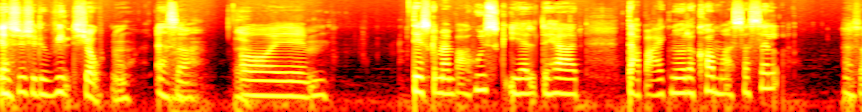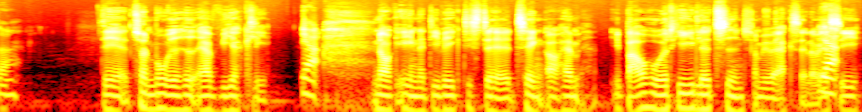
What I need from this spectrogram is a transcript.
jeg synes jo, det er vildt sjovt nu. Altså, ja. Og øh, det skal man bare huske i alt det her, at der er bare ikke noget, der kommer af sig selv. Altså. Det, tålmodighed er virkelig ja. nok en af de vigtigste ting at have i baghovedet hele tiden som iværksætter, vil ja, jeg sige.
